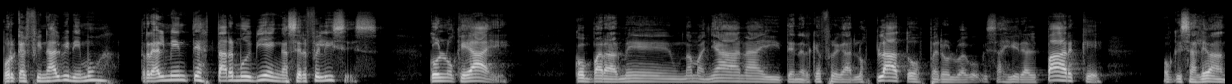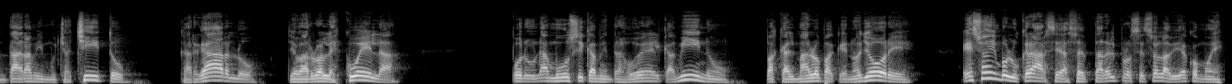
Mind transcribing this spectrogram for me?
Porque al final vinimos realmente a estar muy bien, a ser felices con lo que hay. Compararme una mañana y tener que fregar los platos, pero luego quizás ir al parque, o quizás levantar a mi muchachito, cargarlo, llevarlo a la escuela, poner una música mientras voy en el camino, para calmarlo, para que no llore. Eso es involucrarse, aceptar el proceso de la vida como es.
